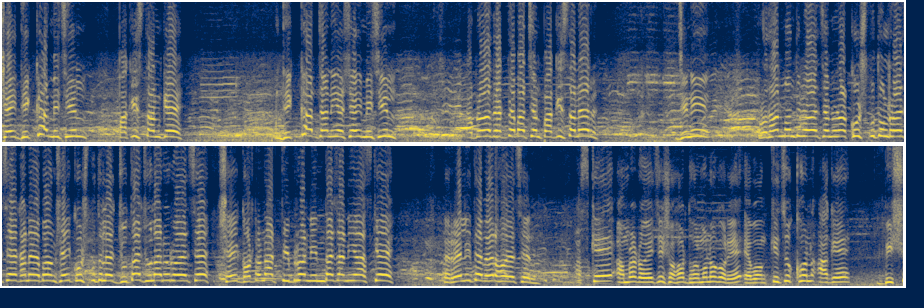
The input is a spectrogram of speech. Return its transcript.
সেই ধিক্কার মিছিল, পাকিস্তানকে ধিক্কার জানিয়ে সেই মিছিল, আপনারা দেখতে পাচ্ছেন পাকিস্তানের যিনি প্রধানমন্ত্রী রয়েছেন, ওনার কুশপুতুল রয়েছে এখানে এবং সেই কুশপুতুলের জুতা ঝুলানো রয়েছে। সেই ঘটনার তীব্র নিন্দা জানিয়ে আজকে র্যালিতে বের হয়েছেন। আজকে আমরা রয়েছি শহর ধর্মনগরে এবং কিছুক্ষণ আগে বিশ্ব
